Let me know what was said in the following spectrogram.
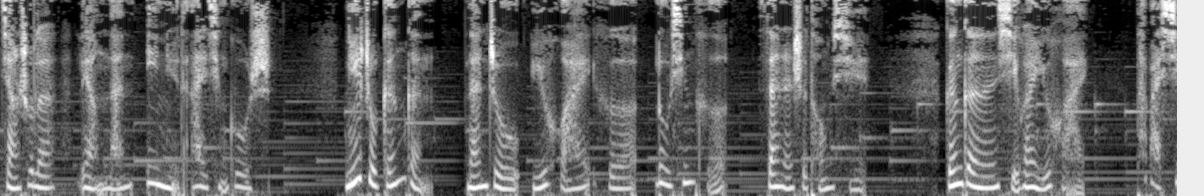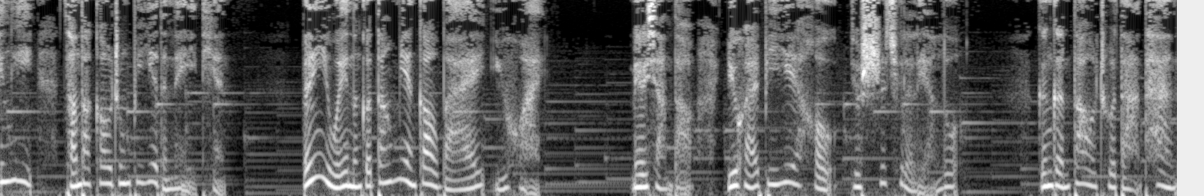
讲述了两男一女的爱情故事，女主耿耿，男主余淮和陆星河三人是同学。耿耿喜欢余淮，他把心意藏到高中毕业的那一天，本以为能够当面告白余淮，没有想到余淮毕业后就失去了联络。耿耿到处打探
